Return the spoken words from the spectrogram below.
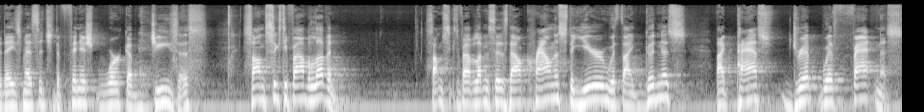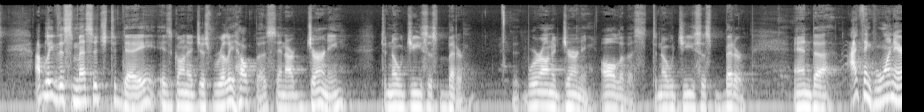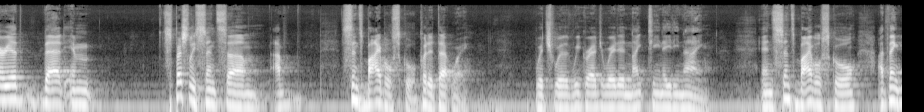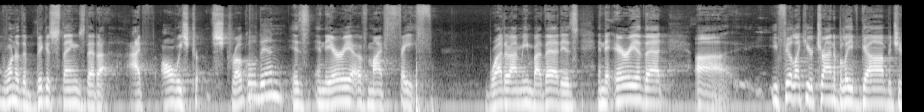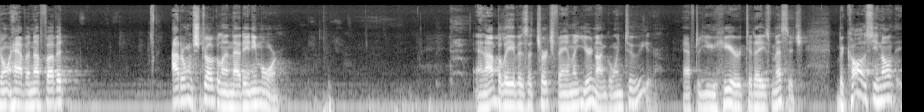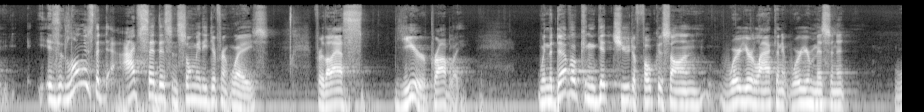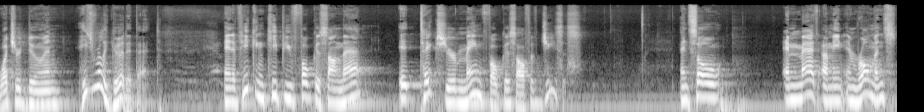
Today's message, the finished work of Jesus. Psalm 65 11. Psalm 65 11 says, Thou crownest the year with thy goodness, thy past drip with fatness. I believe this message today is going to just really help us in our journey to know Jesus better. We're on a journey, all of us, to know Jesus better. And uh, I think one area that, in, especially since um, I've, since Bible school, put it that way, which was, we graduated in 1989. And since Bible school, I think one of the biggest things that I, I've always tr- struggled in is in the area of my faith. What do I mean by that? Is in the area that uh, you feel like you're trying to believe God, but you don't have enough of it. I don't struggle in that anymore. And I believe as a church family, you're not going to either after you hear today's message. Because, you know, as long as the, I've said this in so many different ways for the last year, probably. When the devil can get you to focus on where you're lacking it, where you're missing it, what you're doing, he's really good at that. And if he can keep you focused on that, it takes your main focus off of Jesus. And so, in Math, I mean, in Romans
